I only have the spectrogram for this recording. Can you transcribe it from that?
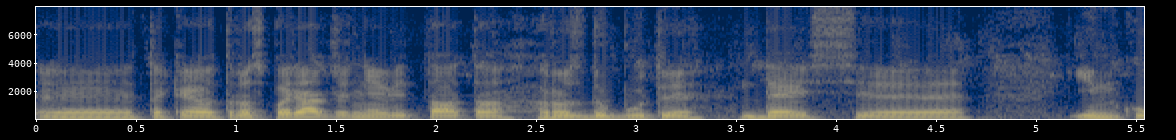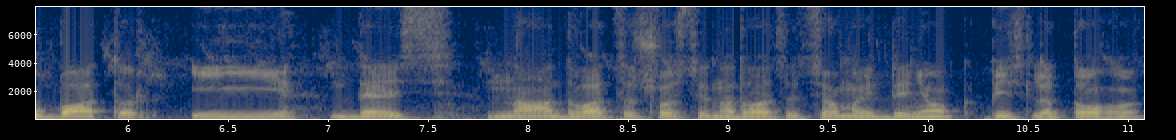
е, таке от розпорядження від тата роздобути десь е, інкубатор і десь на 26 на 27 деньок після того.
